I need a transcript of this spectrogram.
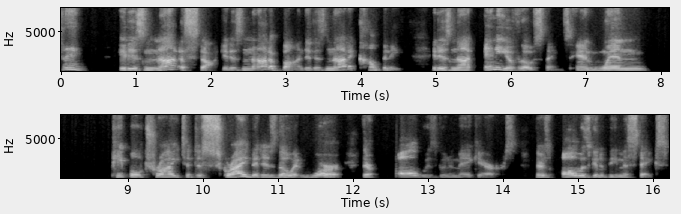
thing. It is not a stock. It is not a bond. It is not a company. It is not any of those things. And when people try to describe it as though it were, they're always going to make errors. There's always going to be mistakes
